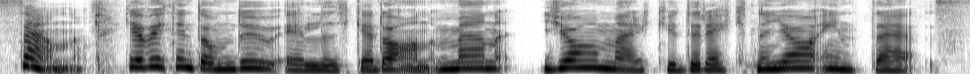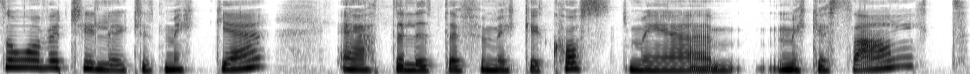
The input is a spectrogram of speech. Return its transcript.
Sen, jag vet inte om du är likadan, men jag märker ju direkt när jag inte sover tillräckligt mycket, äter lite för mycket kost med mycket salt,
